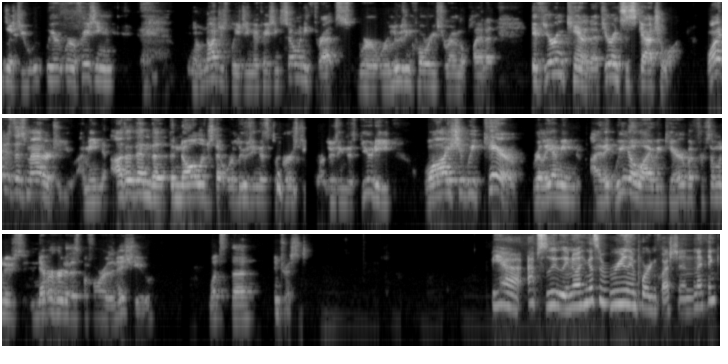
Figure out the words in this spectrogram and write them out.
an issue. We're, we're facing, you know, not just bleaching, they're facing so many threats. We're, we're losing coral reefs around the planet. If you're in Canada, if you're in Saskatchewan, why does this matter to you? I mean, other than the, the knowledge that we're losing this diversity, we're losing this beauty, why should we care, really? I mean, I think we know why we care, but for someone who's never heard of this before as an issue, what's the interest? Yeah, absolutely. No, I think that's a really important question. And I think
